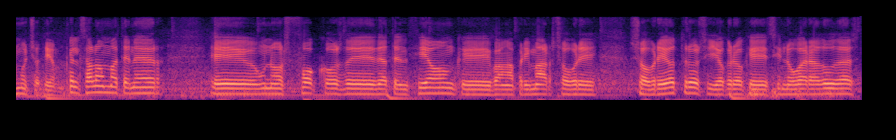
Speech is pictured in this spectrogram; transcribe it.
mucho tiempo. El salón va a tener unos focos de, atención que van a primar sobre, sobre otros y yo creo que sin lugar a dudas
